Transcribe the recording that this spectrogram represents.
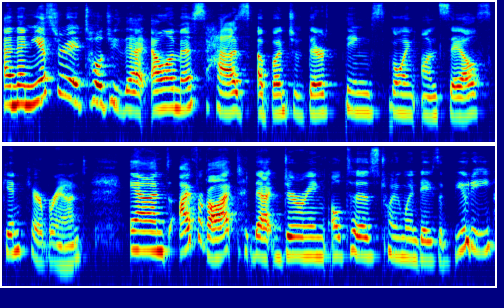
And then yesterday I told you that Elemis has a bunch of their things going on sale skincare brand. And I forgot that during Ulta's 21 days of beauty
